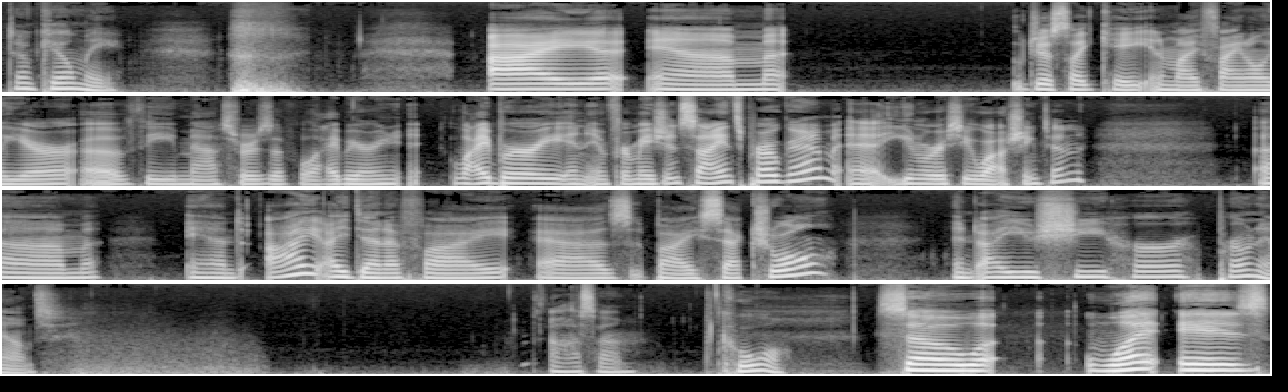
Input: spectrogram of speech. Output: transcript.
Don't kill me. I am just like Kate in my final year of the Masters of Library Library and Information Science program at University of Washington. Um, and I identify as bisexual and I use she her pronouns. Awesome. Cool. So, what is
